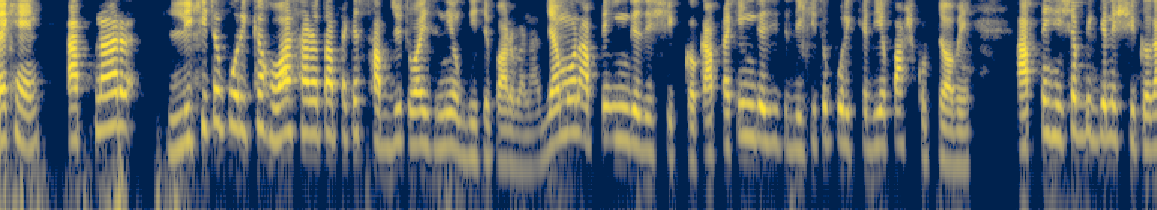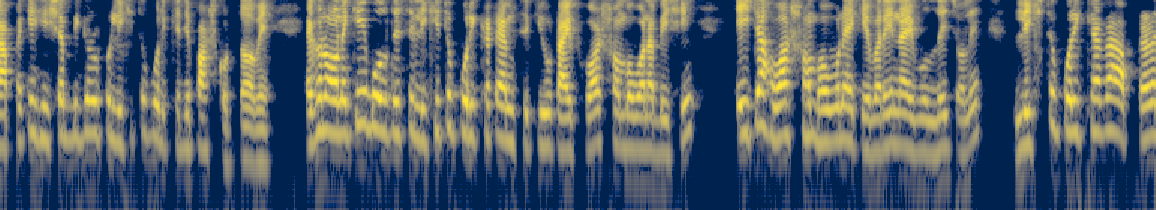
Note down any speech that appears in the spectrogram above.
দেখেন, আপনার লিখিত পরীক্ষা হওয়া ছাড়া তো আপনাকে সাবজেক্ট ওয়াইজ নিয়োগ দিতে পারবে না। যেমন আপনি ইংরেজি শিক্ষক, আপনাকে ইংরেজিতে লিখিত পরীক্ষা দিয়ে পাশ করতে হবে। আপনি হিসাব বিজ্ঞানের শিক্ষক, আপনাকে হিসাব বিজ্ঞানের উপর লিখিত পরীক্ষা দিয়ে পাশ করতে হবে। এখন অনেকেই বলতেছে লিখিত পরীক্ষাটা এমসিকিউ টাইপ হওয়ার সম্ভাবনা বেশি। এইটা হওয়ার সম্ভাবনা একেবারেই নাই বললেই চলে। লিখিত পরীক্ষাটা আপনারা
